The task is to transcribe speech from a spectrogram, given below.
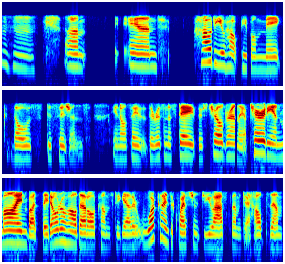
Mhm. Um and how do you help people make those decisions? You know, say there is an estate, there's children, they have charity in mind, but they don't know how that all comes together. What kinds of questions do you ask them to help them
